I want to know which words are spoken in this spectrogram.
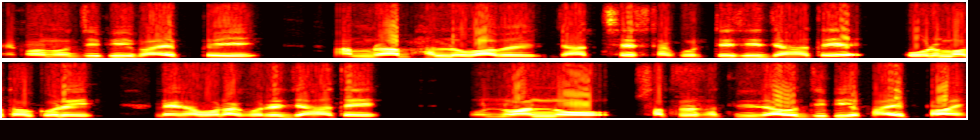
এখনও জিপি ফাইভ পেয়ে আমরা ভালোভাবে যার চেষ্টা করতেছি যাহাতে ওর মতো করে লেখাপড়া করে যাহাতে অন্যান্য ছাত্রছাত্রীরাও জিপিএ ফাইভ পায়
